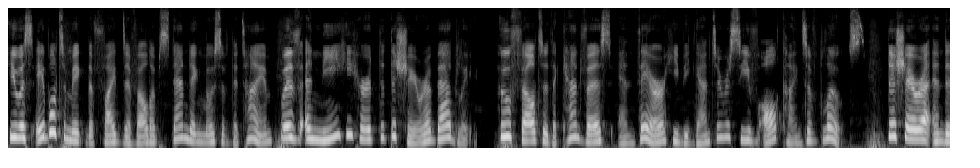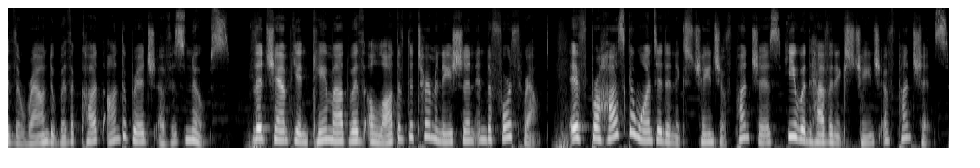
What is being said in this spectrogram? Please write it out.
He was able to make the fight develop standing most of the time. With a knee, he hurt the Teixeira badly who fell to the canvas and there he began to receive all kinds of blows. Teixeira ended the round with a cut on the bridge of his nose. The champion came out with a lot of determination in the fourth round. If Prochazka wanted an exchange of punches, he would have an exchange of punches.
